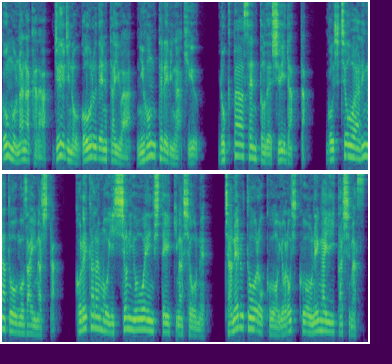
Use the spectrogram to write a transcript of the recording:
午後7から10時のゴールデン帯は日本テレビが9、6%で首位だった。ご視聴ありがとうございました。これからも一緒に応援していきましょうね。チャンネル登録をよろしくお願いいたします。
